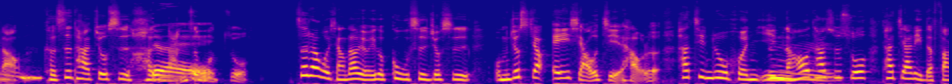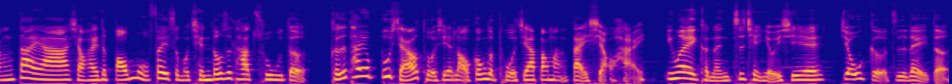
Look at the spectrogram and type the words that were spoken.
道，嗯、可是他就是很难这么做。这让我想到有一个故事，就是我们就是叫 A 小姐好了，她进入婚姻，嗯、然后她是说她家里的房贷啊、小孩的保姆费什么钱都是她出的。可是她又不想要妥协老公的婆家帮忙带小孩，因为可能之前有一些纠葛之类的。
